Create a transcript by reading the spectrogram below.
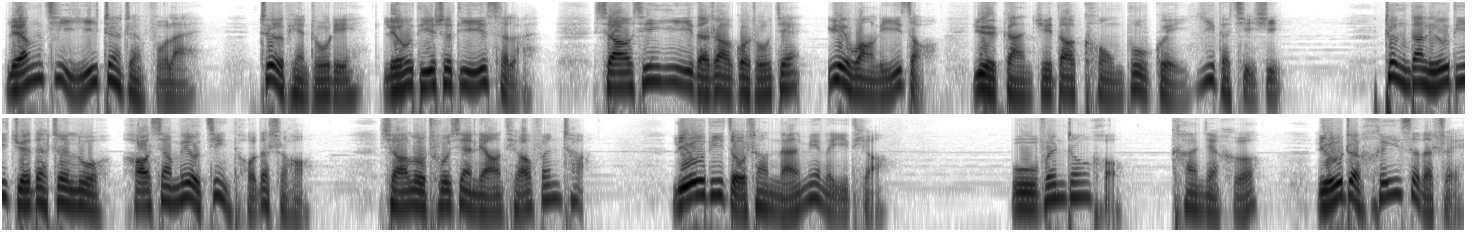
凉气一阵阵拂来。这片竹林，刘迪是第一次来。小心翼翼地绕过竹间，越往里走，越感觉到恐怖诡异的气息。正当刘迪觉得这路好像没有尽头的时候，小路出现两条分岔，刘迪走上南面的一条。五分钟后，看见河流着黑色的水，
